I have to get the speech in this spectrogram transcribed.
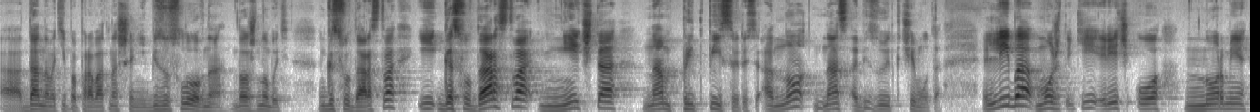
э, данного типа правоотношений, безусловно, должно быть государство, и государство нечто нам предписывает, то есть оно нас обязует к чему-то. Либо может идти речь о норме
